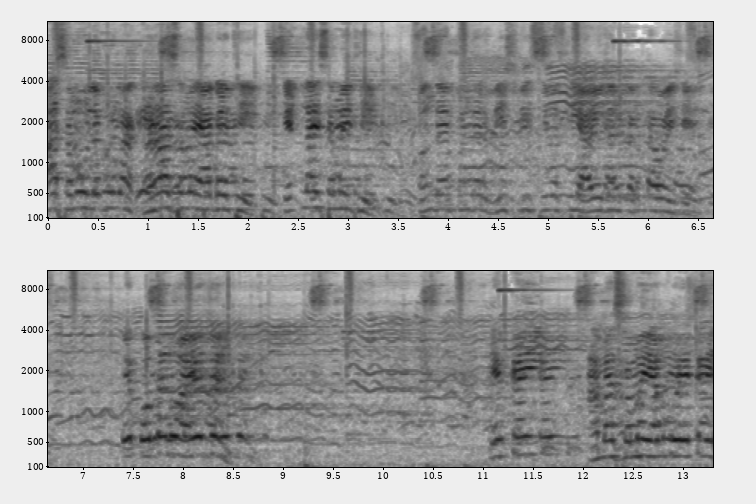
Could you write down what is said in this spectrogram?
આ સમૂહ લગ્નમાં ઘણા સમય આગળથી, કેટલાય સમયથી પંદર પંદર વીસ વીસ દિવસથી આયોજન કરતા હોય છે. એ પોતાનું આયોજન એ કઈ આમાં સમય આપવો એ કઈ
